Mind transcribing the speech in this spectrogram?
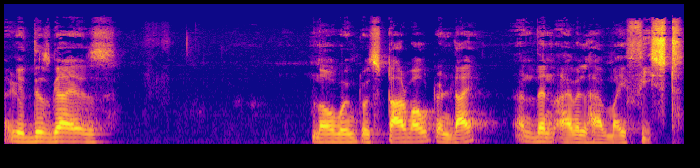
this guy is now going to starve out and die and then i will have my feast.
